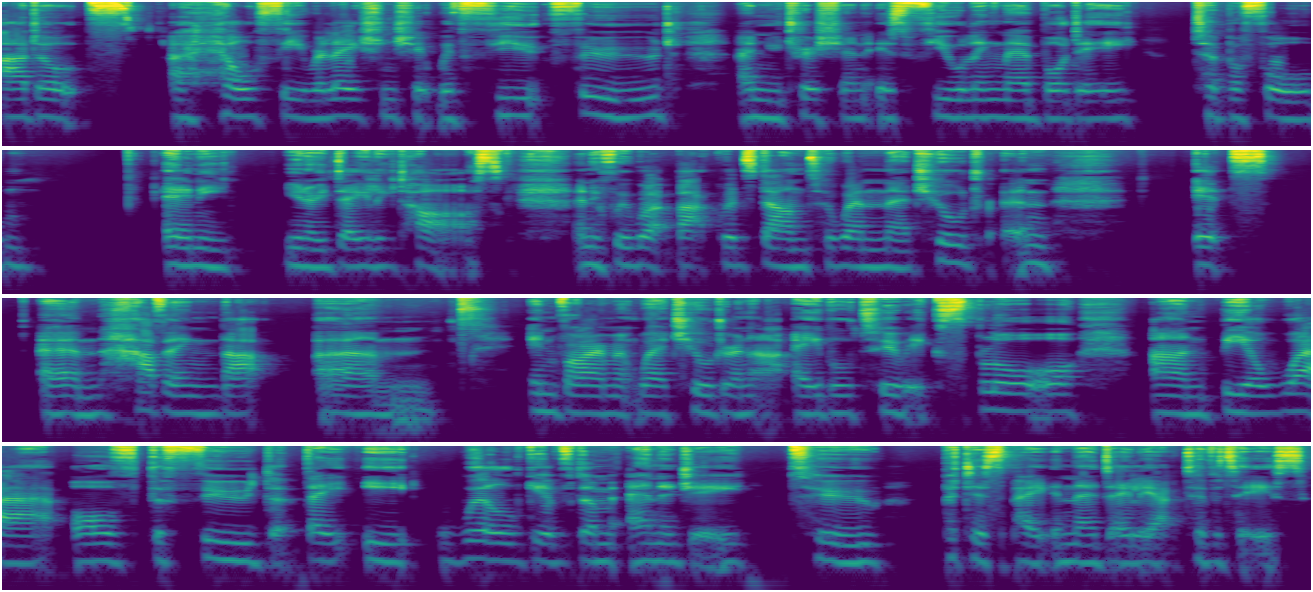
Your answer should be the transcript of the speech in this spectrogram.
adults a healthy relationship with food and nutrition is fueling their body to perform any you know daily task. And if we work backwards down to when they're children it's um, having that um, environment where children are able to explore and be aware of the food that they eat will give them energy to participate in their daily activities.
